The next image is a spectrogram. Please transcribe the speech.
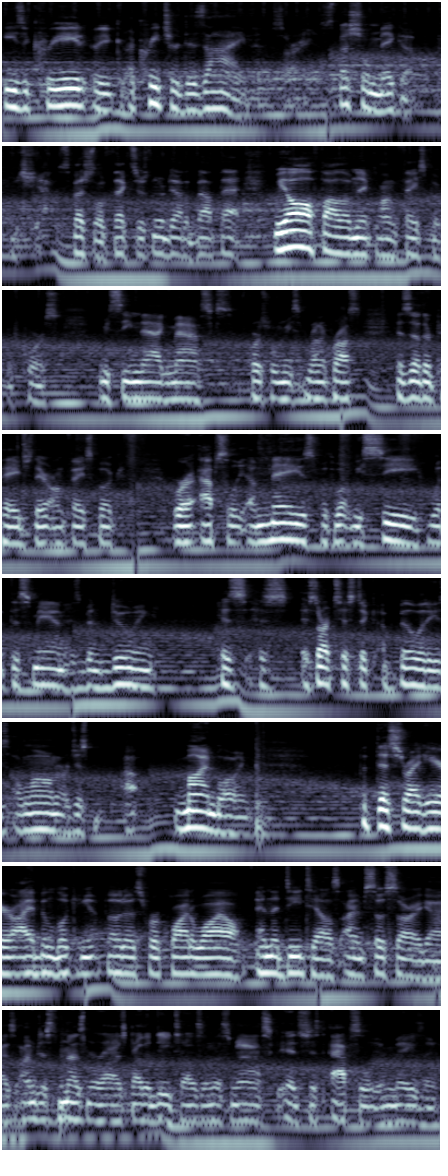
He's a create a creature design. Sorry, special makeup. Special effects. There's no doubt about that. We all follow Nick on Facebook, of course. We see Nag masks. Of course, when we run across his other page there on Facebook, we're absolutely amazed with what we see, what this man has been doing. His his his artistic abilities alone are just uh, mind blowing. But this right here, I have been looking at photos for quite a while, and the details. I'm so sorry, guys. I'm just mesmerized by the details in this mask. It's just absolutely amazing.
